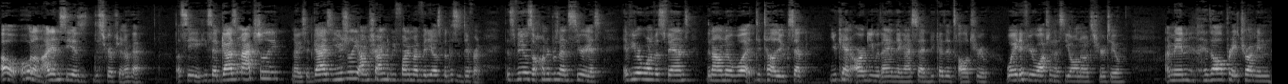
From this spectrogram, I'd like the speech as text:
Oh, hold on. I didn't see his description. Okay. Let's see. He said, guys, I'm actually. No, he said, guys, usually I'm trying to be funny in my videos, but this is different. This video is 100% serious. If you are one of his fans, then I don't know what to tell you except you can't argue with anything I said because it's all true. Wait, if you're watching this, you all know it's true too. I mean, it's all pretty true. I mean,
